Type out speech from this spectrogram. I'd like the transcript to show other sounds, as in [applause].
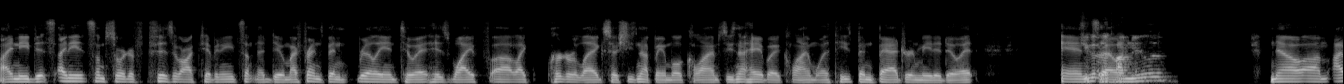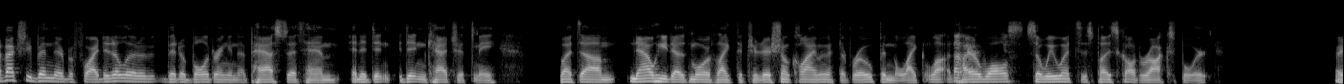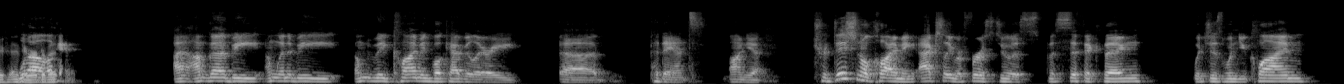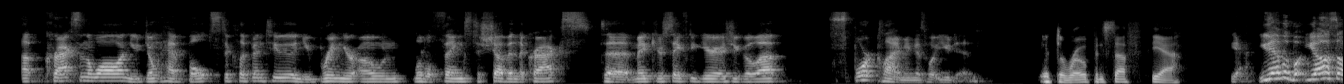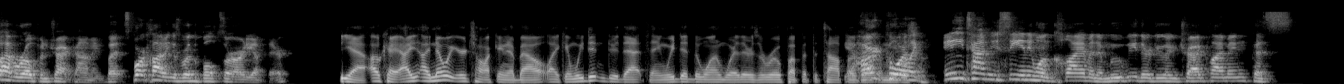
I need needed I needed some sort of physical activity, I need something to do. My friend's been really into it. His wife uh, like hurt her leg, so she's not being able to climb. So he's not able to climb with. He's been badgering me to do it. And Did you go to so, no, um, I've actually been there before. I did a little bit of bouldering in the past with him, and it didn't it didn't catch with me. But um, now he does more of like the traditional climbing with the rope and the like lo- the Okay. higher walls. So we went to this place called Rock Sport. Have have you heard Well, okay. I, I'm gonna be I'm gonna be I'm gonna be climbing vocabulary uh pedant on you. Traditional climbing actually refers to a specific thing, which is when you climb up cracks in the wall and you don't have bolts to clip into and you bring your own little things to shove in the cracks to make your safety gear as you go up. Sport climbing is what you did. With the rope and stuff. Yeah. Yeah. You have a you also have a rope and track climbing, but sport climbing is where the bolts are already up there. Yeah. Okay. I, I know what you're talking about. Like, and we didn't do that thing. We did the one where there's a rope up at the top Yeah, of it. hardcore. just- Like anytime you see anyone climb in a movie, they're doing trad climbing because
